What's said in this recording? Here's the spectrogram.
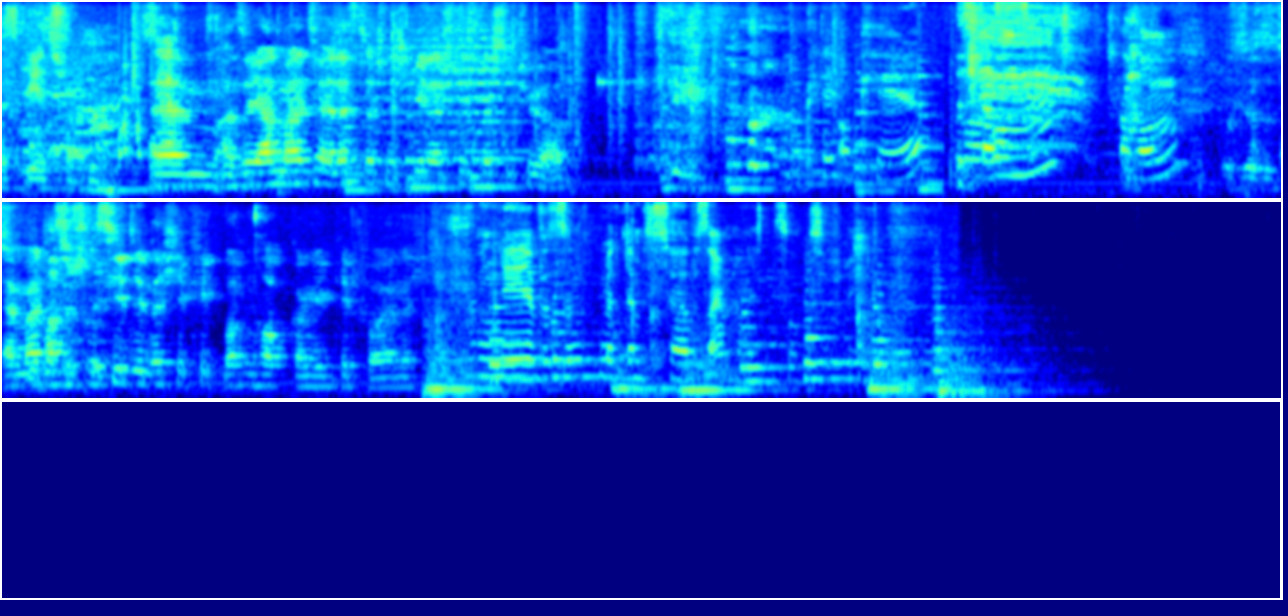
das geht schon. Ähm, also Jan meinte, er lässt euch nicht gehen, er schließt euch die Tür ab. Okay. Warum? Warum? Er meinte, das interessiert ihn nicht, ihr kriegt noch einen Hauptgang, ihr geht vorher nicht. Nee, wir sind mit dem Service einfach nicht so zufrieden.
